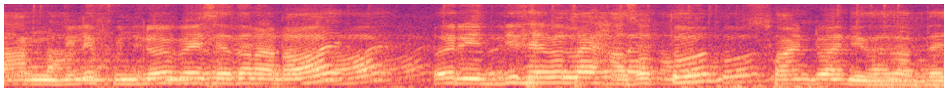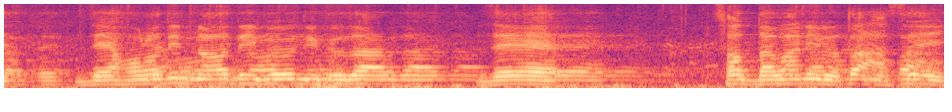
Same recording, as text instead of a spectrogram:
দান দিলে শূন্য বেছে না নয় ওই রিদ্ধি সেবে লাগে হাসুর তো সোয়াইন টোয়াইন দিতে যার দে। যে হনদিন ন দিবেও দিতে যার যে শ্রদ্ধাবাণী তো আছেই।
